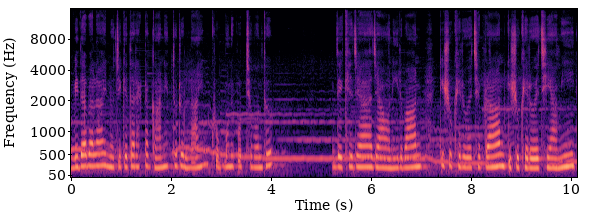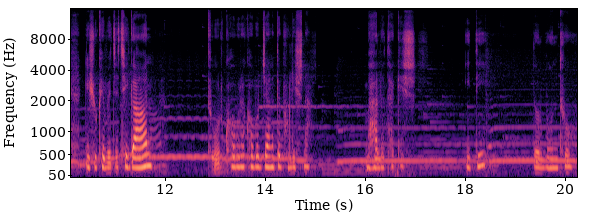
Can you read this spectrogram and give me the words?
বিদায়বেলায় নচিকেতার একটা গানের দুটো লাইন খুব মনে পড়ছে, বন্ধু। দেখে যা যা অনির্বাণ, কি সুখে রয়েছে প্রাণ, কি সুখে রয়েছি আমি, কি সুখে বেঁচেছি গান। তোর খবরাখবর জানাতে ভুলিস না। ভালো থাকিস। ইতি তোর বন্ধু।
